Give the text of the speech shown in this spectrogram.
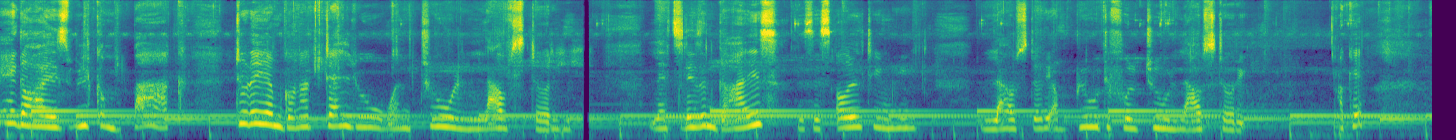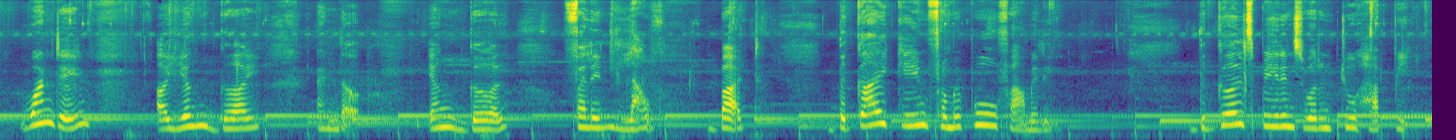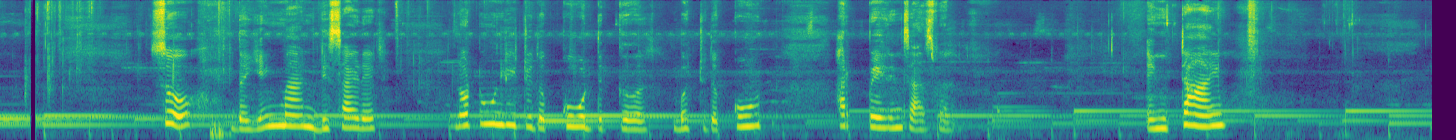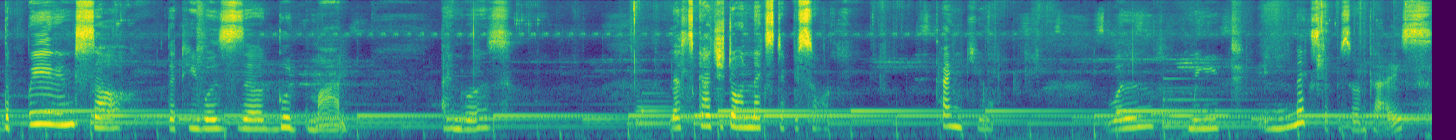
Hey guys, welcome back. Today I'm gonna tell you one true love story. Let's listen, guys. This is ultimate love story, a beautiful true love story. Okay, one day a young guy and a young girl fell in love, but the guy came from a poor family. The girl's parents weren't too happy so the young man decided not only to the court the girl but to the court her parents as well. In time, the parents saw that he was a good man and was. Let's catch it on next episode. Thank you. We'll meet in next episode, guys.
